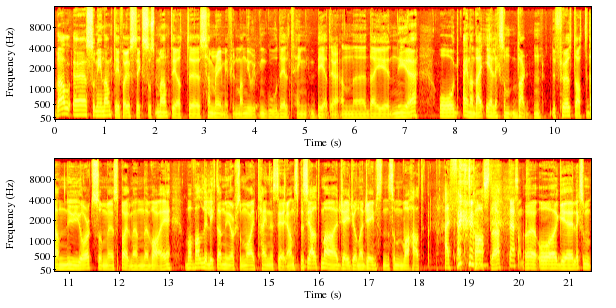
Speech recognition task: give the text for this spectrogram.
Vel, eh, som jeg nevnte i forrige stikk, så mente jeg at Sam Raimi-filmene gjorde en god del ting bedre enn de nye. Og en av dem er liksom verden. Du følte at den New York som Spiderman var i, var veldig lik den New York som var i tegneserien. Spesielt med J. Jonah Jameson, som var helt perfekt casta. Eh, Og eh, liksom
